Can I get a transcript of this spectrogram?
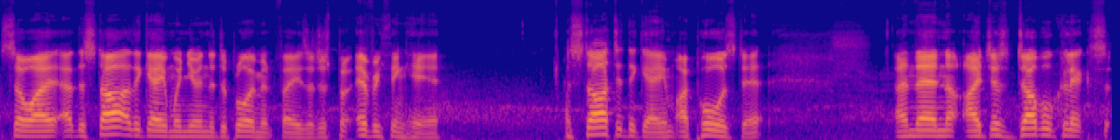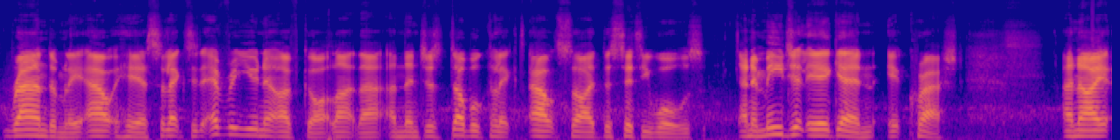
So I, at the start of the game, when you're in the deployment phase, I just put everything here. I started the game, I paused it, and then I just double clicked randomly out here, selected every unit I've got like that, and then just double clicked outside the city walls. And immediately again, it crashed. And I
